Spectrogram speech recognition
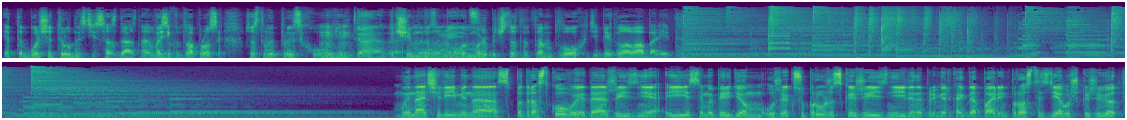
это больше трудностей создаст. Возникнут вопросы, что с тобой происходит, будет. Да, Почему? Да, Может быть, что-то там плохо, тебе голова болит. мы начали именно с подростковой да, жизни, и если мы перейдем уже к супружеской жизни, или, например, когда парень просто с девушкой живет,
